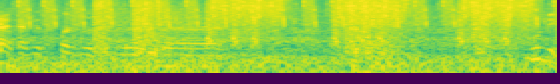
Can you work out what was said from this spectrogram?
Понимаю, как использовать этот кубик.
